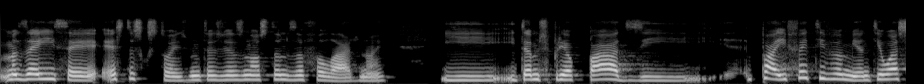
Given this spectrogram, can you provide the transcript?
mas é isso, é estas questões, muitas vezes nós estamos a falar, não é? E, e, estamos preocupados e pá, efetivamente eu acho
